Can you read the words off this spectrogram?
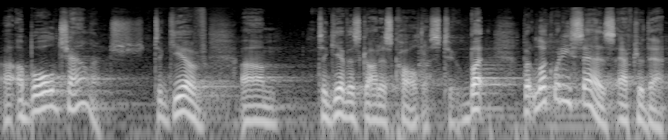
Uh, a bold challenge to give, um, to give as God has called us to. But, but look what He says after that.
